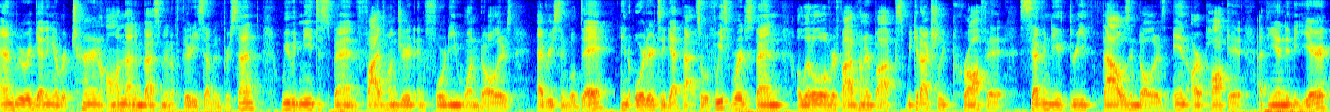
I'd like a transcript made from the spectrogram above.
and we were getting a return on that investment of 37%, we would need to spend $541 every single day in order to get that. So if we were to spend a little over 500 bucks, we could actually profit $73,000 in our pocket at the end of the year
